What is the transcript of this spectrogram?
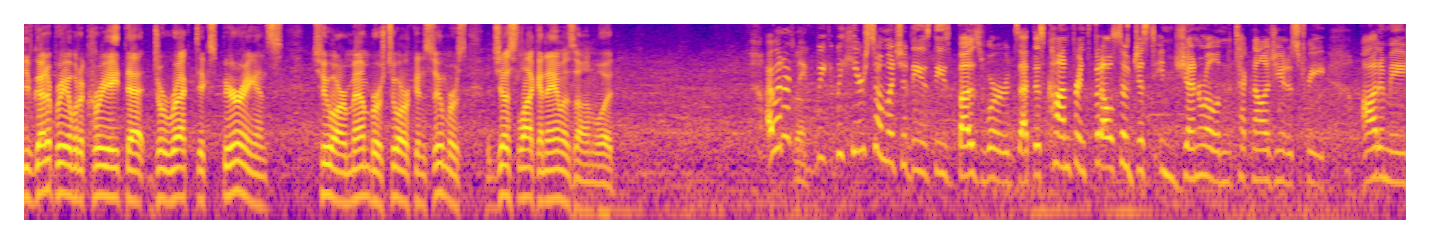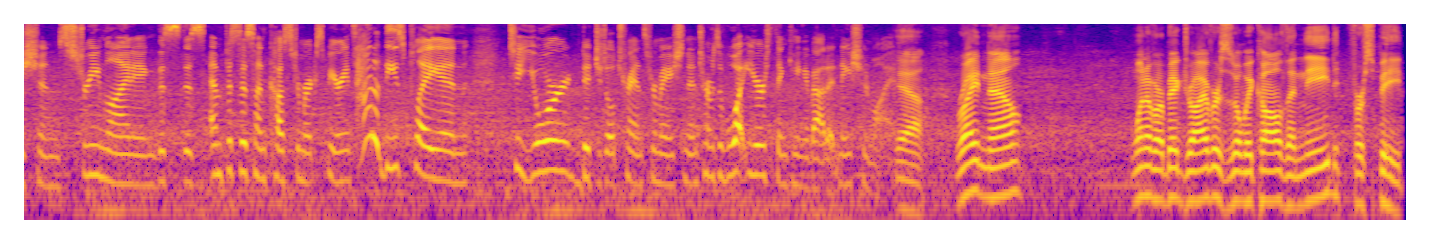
you've got to be able to create that direct experience to our members, to our consumers, just like an Amazon would. I would so. we, we hear so much of these, these buzzwords at this conference, but also just in general in the technology industry, automation, streamlining, this, this emphasis on customer experience. How do these play in to your digital transformation in terms of what you're thinking about it nationwide? Yeah, right now, one of our big drivers is what we call the need for speed.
